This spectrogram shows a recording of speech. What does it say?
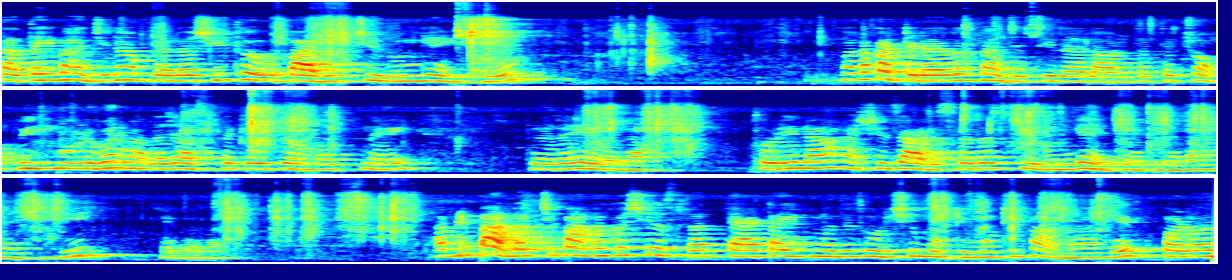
आता ही भाजी ना आपल्याला अशी थ बारीक चिरून घ्यायची आहे. मला कटड्यावरच भाज्या चिरायला आवडतात. त्या चॉपिंग बोर्डवर मला जास्त काही जमत नाही. तर हे बघा. थोडी ना अशी जाडसरच चिरून घ्यायची आपल्याला भाजी. हे बघा. आपली पालकची पानं कशी असतात त्या टाईपमध्ये थोडीशी मोठी मोठी पानं आहेत. पण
